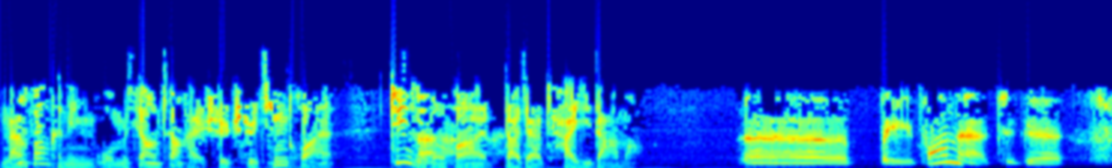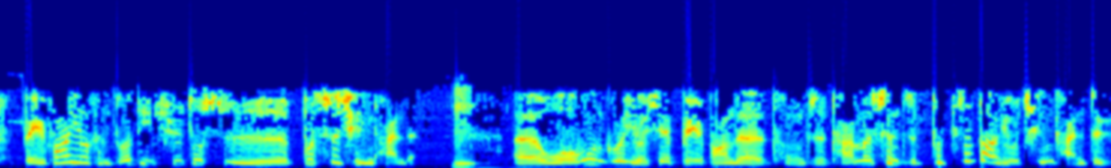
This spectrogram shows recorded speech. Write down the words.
南方肯定我们像上海市吃青团，这个的话大家差异大吗？呃，北方呢，这个北方有很多地区都是不吃青团的。嗯，呃，我问过有些北方的同志，他们甚至不知道有青团这个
